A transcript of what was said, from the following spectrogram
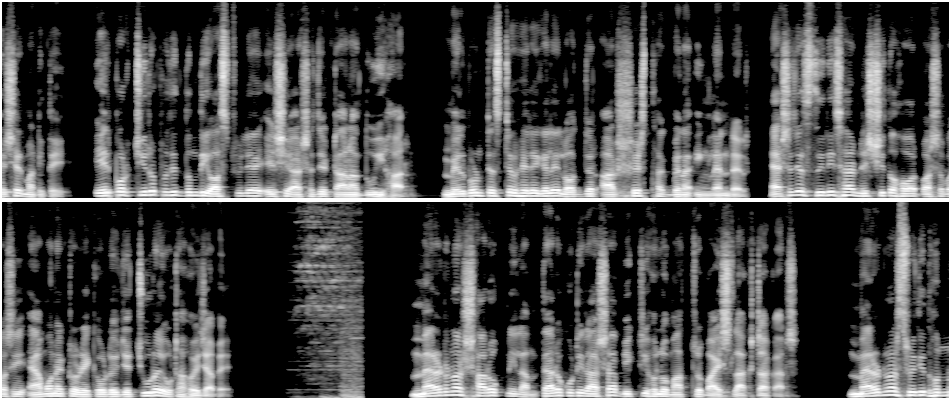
দেশের মাটিতেই এরপর চিরপ্রতিদ্বন্দ্বী অস্ট্রেলিয়ায় এসে আসে যে টানা দুই হার। মেলবোর্ন টেস্টেও হেরে গেলে লজ্জার আর শেষ থাকবে না ইংল্যান্ডের। অ্যাশেজে সিরিজ হার নিশ্চিত হওয়ার পাশাপাশি এমন একটা রেকর্ডে যে চূড়ায় ওঠা হয়ে যাবে। ম্যারাডোনার স্মারক নিলাম, তেরো কোটির আশা, বিক্রি হলো মাত্র বাইশ লাখ টাকার। ম্যারাডোনার স্মৃতিধন্য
